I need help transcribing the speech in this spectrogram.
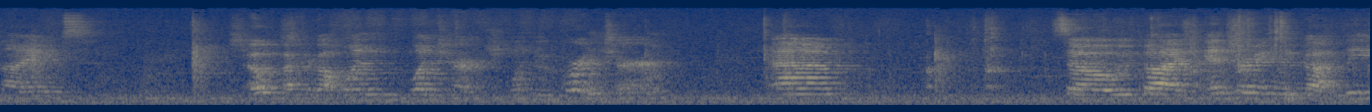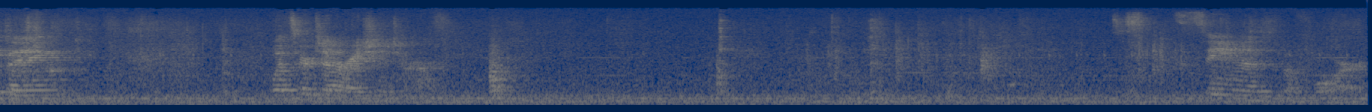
times, oh, I forgot one, one term, one important term. Um, so we've got entering, we've got leaving. What's our generation term? Same as before.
